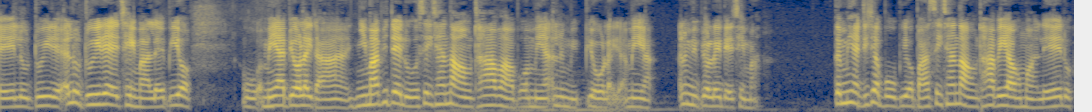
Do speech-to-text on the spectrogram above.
တယ်လို့တွေးတယ်အဲ့လိုတွေးတဲ့အချိန်မှာလည်းပြီးတော့ဟိုအမေကပြောလိုက်တာညီမဖြစ်တဲ့လူကိုစိတ်ချမ်းသာအောင်ထားပါပေါ့အမေကအဲ့လိုမျိုးပြောလိုက်တာအမေကအဲ့လိုမျိုးပြောလိုက်တဲ့အချိန်မှာ တမီးကဒီချက်ပို့ပြီးတော့ဘာစိတ်ချမ်းသာအောင်ထားပေးအောင်မလဲလို့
